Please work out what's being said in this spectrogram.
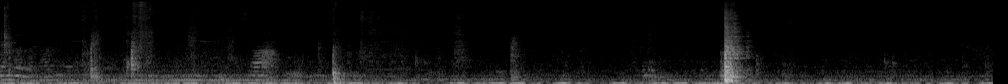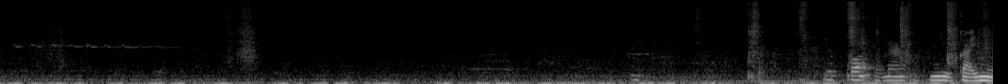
มันนั่นนะนะซาเดี๋ยวกล้องประมาณมัน อยู่ไกลหมู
